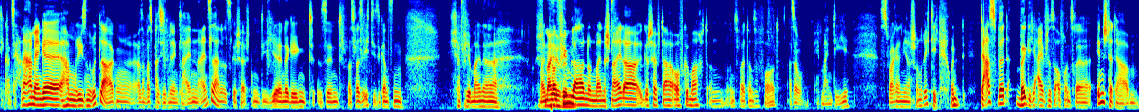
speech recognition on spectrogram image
Die Konzerne haben ja haben riesen Rücklagen. Also was passiert mit den kleinen Einzelhandelsgeschäften, die hier in der Gegend sind? Was weiß ich, diese ganzen... Ich habe hier meine, meinen. Parfümladen und meine Schneidergeschäfte da aufgemacht und, und so weiter und so fort. Also ich meine, die strugglen ja schon richtig. Und das wird wirklich Einfluss auf unsere Innenstädte haben.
